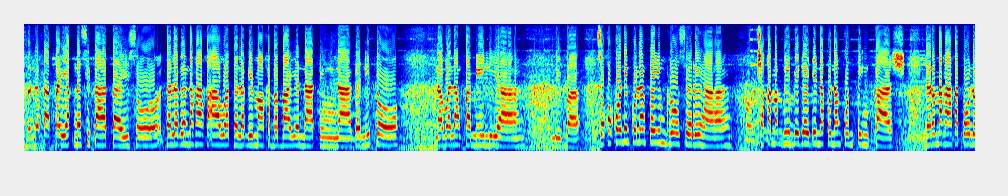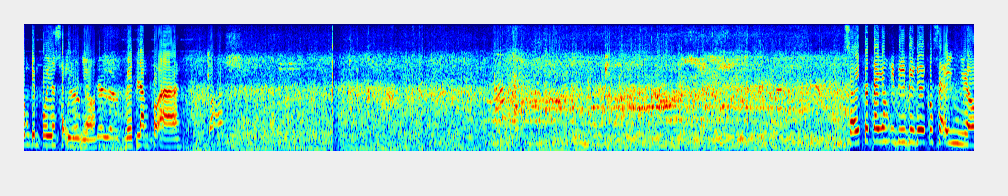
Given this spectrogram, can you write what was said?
So natapayak na si tatay. So talagang nakakaawa talaga yung mga kababayan nating na ganito, na walang pamilya, di ba? So kukunin ko lang tayo yung grocery ha. Tsaka magbibigay din ako ng konting cash. Pero makakatulong din po yun sa inyo. Wait lang po ah. So ito tayong ibibigay ko sa inyo.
